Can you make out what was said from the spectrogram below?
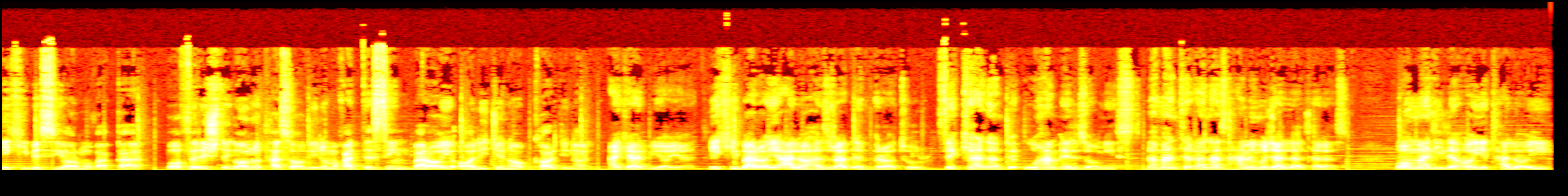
یکی بسیار موقر با فرشتگان و تصاویر مقدسین برای عالی جناب کاردینال اگر بیاید. یکی برای اعلی حضرت امپراتور. فکر کردن به او هم الزامی است و منطقا از همه مجللتر است. با ملیله های طلایی،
